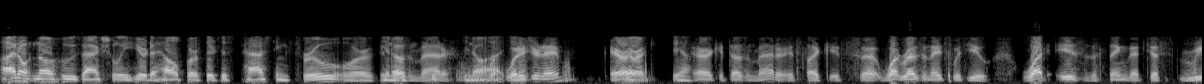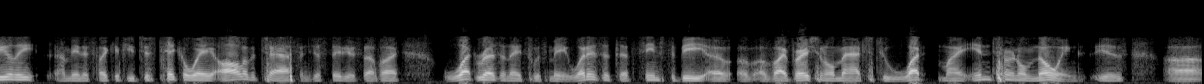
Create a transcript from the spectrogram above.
I don't know who's actually here to help, or if they're just passing through, or you It know, doesn't matter. You know, I- what you is your name? Eric. Eric. Yeah. Eric, it doesn't matter. It's like it's uh, what resonates with you. What is the thing that just really? I mean, it's like if you just take away all of the chaff and just say to yourself, "I, what resonates with me? What is it that seems to be a, a, a vibrational match to what my internal knowing is? Uh,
